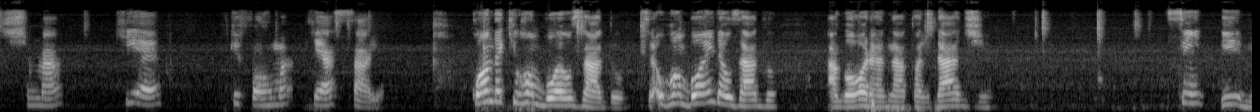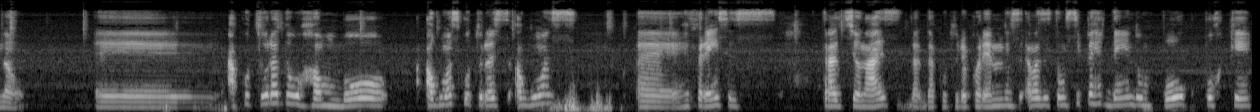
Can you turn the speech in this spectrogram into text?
shima, que é que forma, que é a saia. Quando é que o rambô é usado? O rambô ainda é usado agora, na atualidade? Sim e não. É... A cultura do rambô, algumas culturas, algumas é, referências tradicionais da, da, cultura coreana, elas estão se perdendo um pouco porque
